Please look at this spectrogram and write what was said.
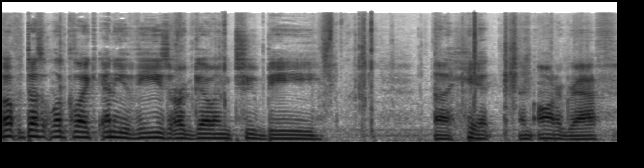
Oh, it doesn't look like any of these are going to be a hit, an autograph.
